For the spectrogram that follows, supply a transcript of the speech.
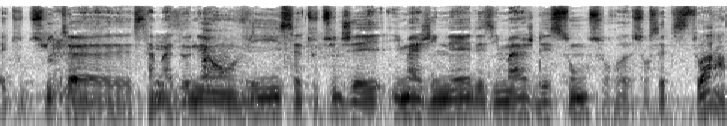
et tout de suite euh, ça m'a donné envie, ça, tout de suite j'ai imaginé des images, des sons sur, sur cette histoire.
